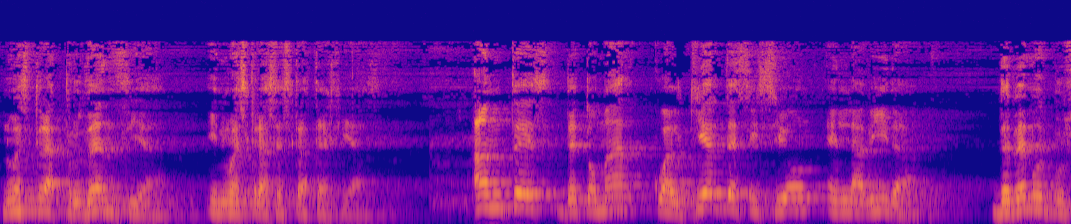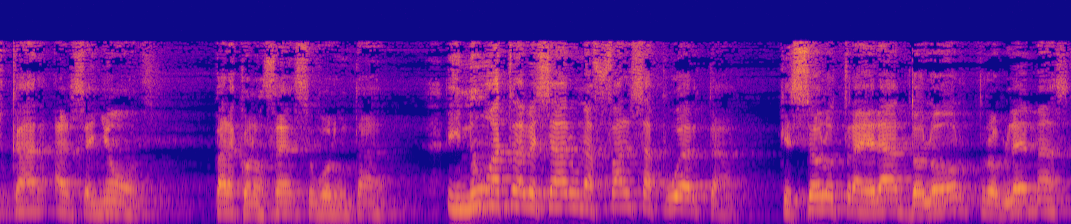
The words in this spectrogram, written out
nuestra prudencia y nuestras estrategias. Antes de tomar cualquier decisión en la vida, debemos buscar al Señor para conocer su voluntad y no atravesar una falsa puerta que solo traerá dolor, problemas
